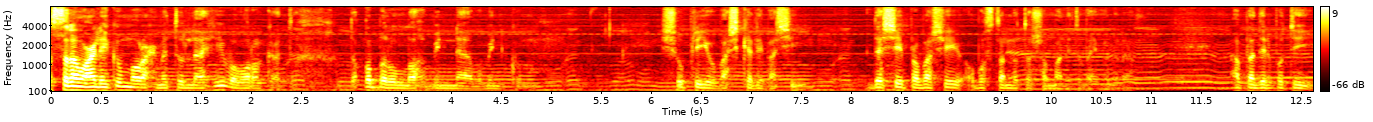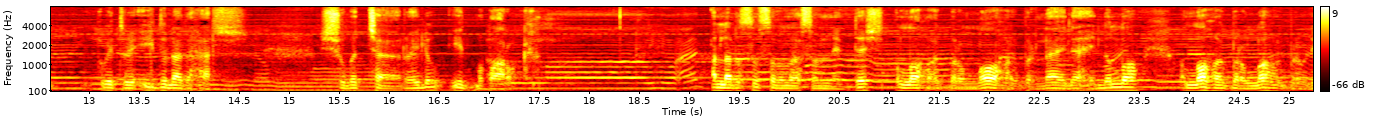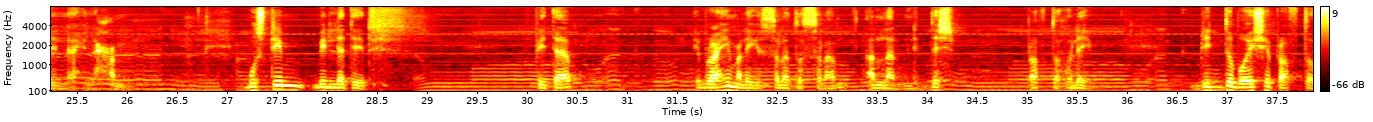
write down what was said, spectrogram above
আসসালামু আলাইকুম ওরহমতুল্লাহি ওবরকাত তকব্বরুল্লাহ মিন্না ওমিনকুম সুপ্রিয় বাসকালীবাসী, দেশে প্রবাসে অবস্থানরত সম্মানিত ভাই বোনেরা আপনাদের প্রতি পবিত্র ঈদ উল আজহার শুভেচ্ছা রইল, ঈদ মুবারক। আল্লাহ রসুল সাল্লাহ নির্দেশ, আল্লাহ আকবর আল্লাহ আকবর আল্লাহ আল্লাহ আকবর আল্লাহ আকবর হাম মুসলিম মিল্লাতের পিতা ইব্রাহিম আলী সালাতাম আল্লাহর নির্দেশ প্রাপ্ত হলে, বৃদ্ধ বয়সে প্রাপ্ত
